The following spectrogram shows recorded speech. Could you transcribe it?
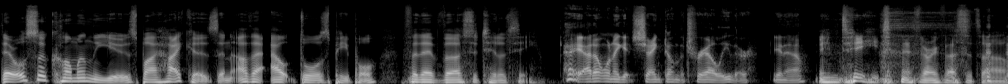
They're also commonly used by hikers and other outdoors people for their versatility. Hey, I don't want to get shanked on the trail either, you know? Indeed, they're very versatile.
